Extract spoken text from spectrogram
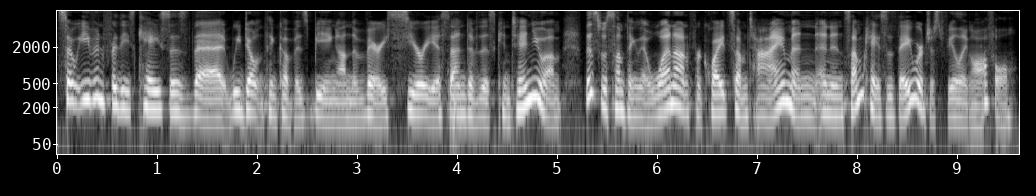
So, even for these cases that we don't think of as being on the very serious end of this continuum, this was something that went on for quite some time, and, and in some cases, they were just feeling awful.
